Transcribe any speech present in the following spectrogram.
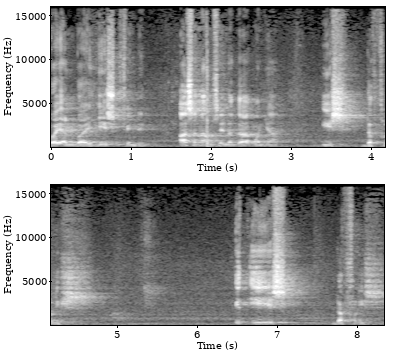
by and by he is offended. Asa na ang sinagakon niya is the flesh. It is the flesh.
